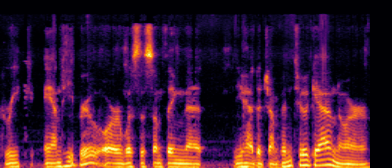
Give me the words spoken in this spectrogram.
Greek and Hebrew, or was this something that you had to jump into again, or?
